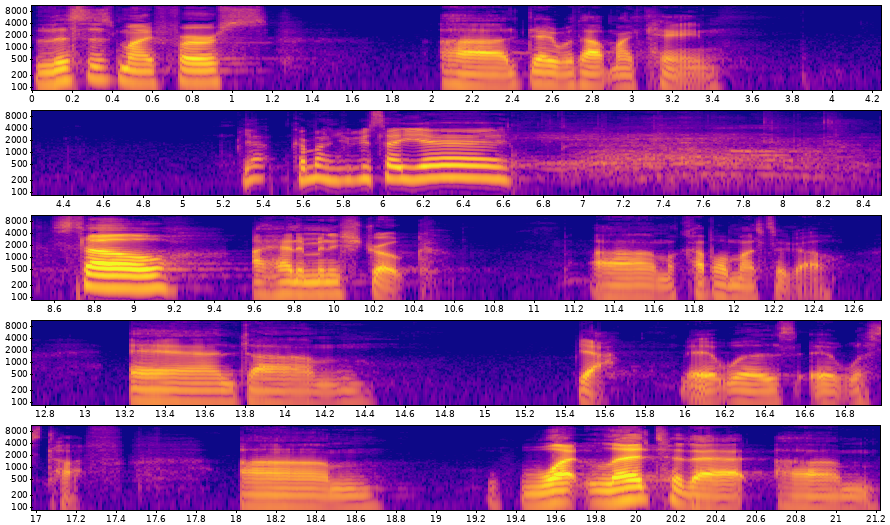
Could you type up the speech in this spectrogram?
this is my first uh, day without my cane. Yeah, come on, you can say yay. So, I had a mini stroke um, a couple months ago. And um, it was, it was tough. Um, what led to that um,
